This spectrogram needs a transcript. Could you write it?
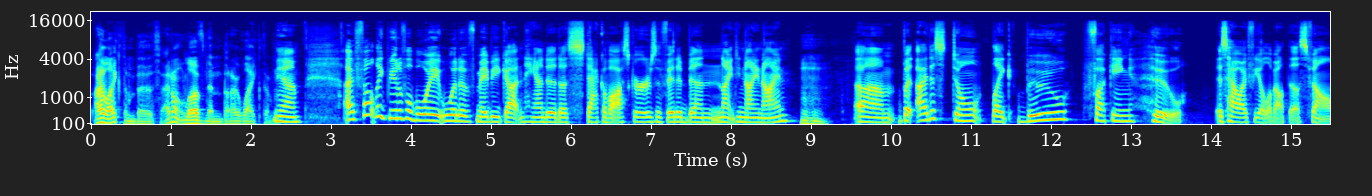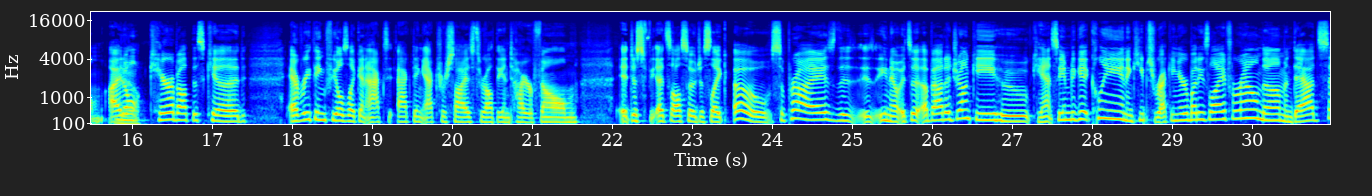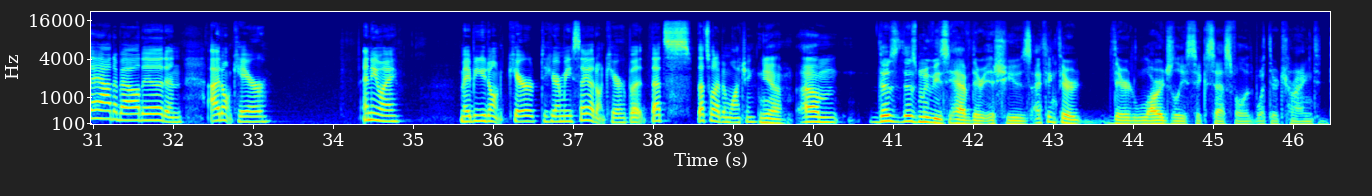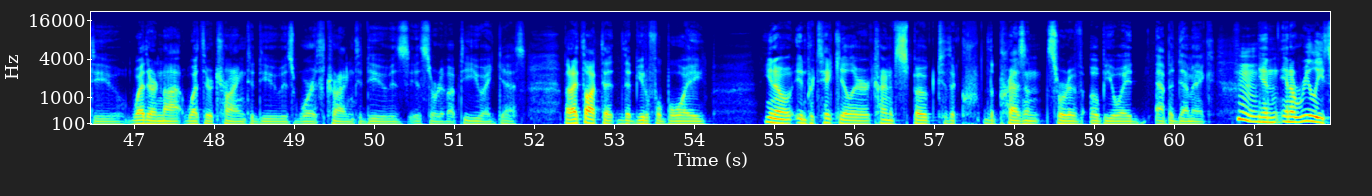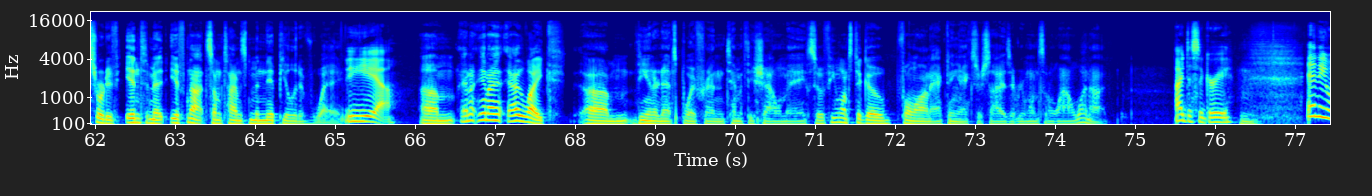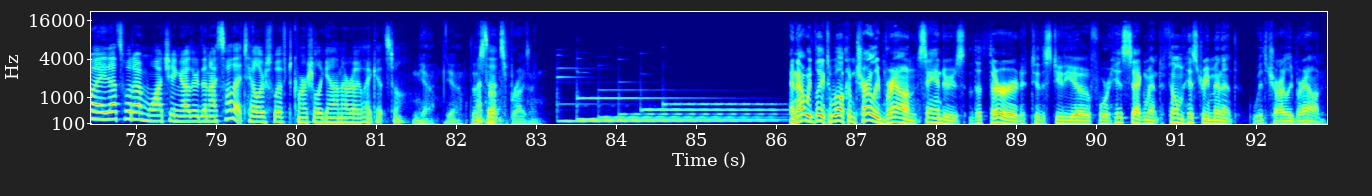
I like them both. I don't love them, but I like them. Yeah, I felt like Beautiful Boy would have maybe gotten handed a stack of Oscars if it had been 1999. Um, but I just don't like boo fucking who is how I feel about this film. I don't care about this kid. Everything feels like an act- acting exercise throughout the entire film. It just it's also just like oh surprise the, you know it's a, about a junkie who can't seem to get clean and keeps wrecking everybody's life around them and dad's sad about it and I don't care. Anyway, maybe you don't care to hear me say I don't care, but that's that's what I've been watching. Yeah. Um those those movies have their issues. I think they're they're largely successful at what they're trying to do. Whether or not what they're trying to do is worth trying to do is is sort of up to you, I guess. But I thought that that Beautiful Boy, you know, in particular, kind of spoke to the the present sort of opioid epidemic in in a really sort of intimate, if not sometimes manipulative way. Yeah. Um, and and I, I like um, the internet's boyfriend Timothy Chalamet. So if he wants to go full on acting exercise every once in a while, why not? I disagree. Anyway, that's what I'm watching. Other than I saw that Taylor Swift commercial again. I really like it still. Yeah, yeah, that's, That's not it. surprising. And now we'd like to welcome Charlie Brown Sanders III to the studio for his segment Film History Minute with Charlie Brown.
